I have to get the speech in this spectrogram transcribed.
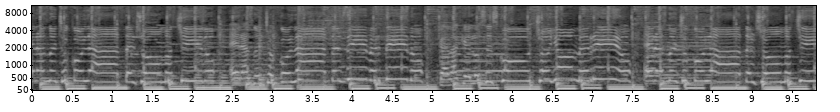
Erasno y chocolate, el show más chido. Erasno y chocolate es divertido. Cada que los escucho yo me río. Erasno y chocolate, el show más chido.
